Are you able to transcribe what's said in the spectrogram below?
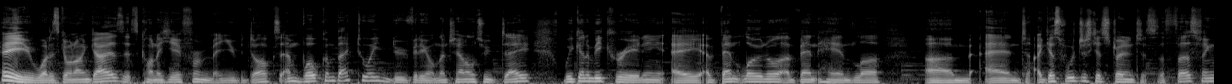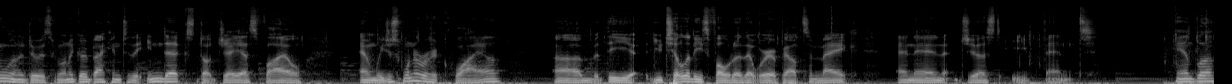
Hey, what is going on guys? It's Connor here from MenuDocs and welcome back to a new video on the channel. Today, we're going to be creating a event loader, event handler, um, and I guess we'll just get straight into it. So the first thing we want to do is we want to go back into the index.js file and we just want to require um, the utilities folder that we're about to make and then just event handler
